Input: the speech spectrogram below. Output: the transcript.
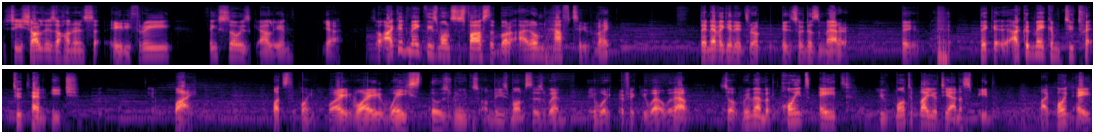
You see, Charlotte is 183. I think so is Galleon. Yeah. So I could make these monsters faster, but I don't have to. Like, they never get interrupted, so it doesn't matter. They, they, I could make them 210 each. But, you know, why? What's the point? Why, why waste those runes on these monsters when they work perfectly well without? So remember, 0.8, you multiply your Tiana speed by 0.8,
